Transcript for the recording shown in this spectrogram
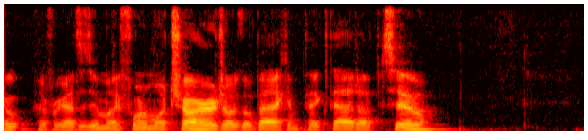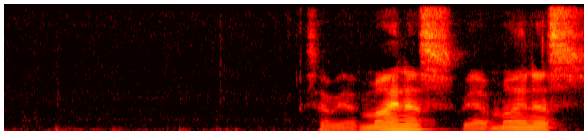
Oh, I forgot to do my formal charge. I'll go back and pick that up too. So we have minus, we have minus,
